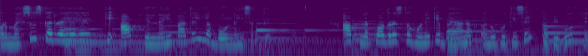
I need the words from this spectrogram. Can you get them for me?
और महसूस कर रहे हैं कि आप हिल नहीं पाते या बोल नहीं सकते। आप लकवाग्रस्त होने की भयानक अनुभूति से अभिभूत है।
